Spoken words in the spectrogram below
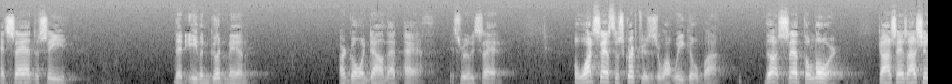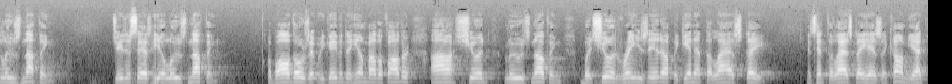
It's sad to see that even good men are going down that path. It's really sad. But what says the scriptures is what we go by. Thus saith the Lord. God says, I should lose nothing. Jesus says he'll lose nothing. Of all those that we gave unto him by the Father, I should lose nothing, but should raise it up again at the last day. And since the last day hasn't come yet,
